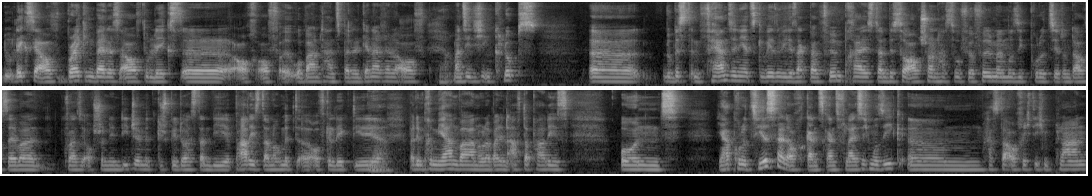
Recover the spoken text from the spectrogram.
du legst ja auf Breaking Battles auf, du legst äh, auch auf äh, urbanen Tanzbattle generell auf. Ja. Man sieht dich in Clubs. Äh, du bist im Fernsehen jetzt gewesen, wie gesagt, beim Filmpreis. Dann bist du auch schon, hast du für Filme Musik produziert und auch selber quasi auch schon den DJ mitgespielt. Du hast dann die Partys da noch mit äh, aufgelegt, die Ja. bei den Premieren waren oder bei den Afterpartys. Und ja, produzierst halt auch ganz, ganz fleißig Musik. Ähm, hast da auch richtig einen Plan.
